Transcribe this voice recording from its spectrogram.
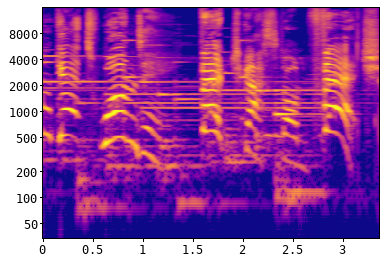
and get Wandy. Fetch, Gaston, fetch.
